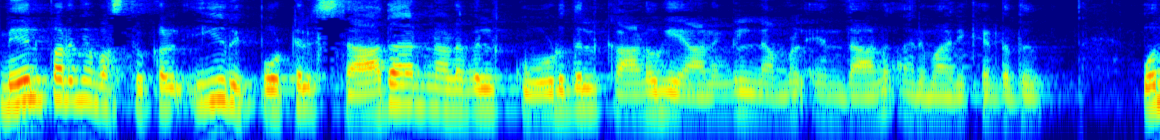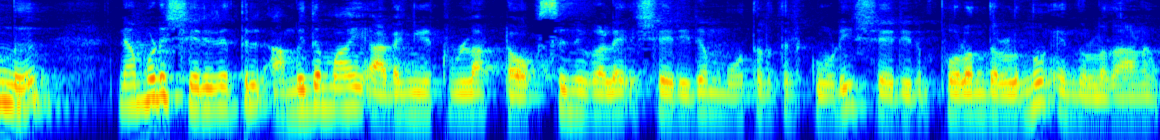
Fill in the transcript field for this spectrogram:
മേൽപ്പറഞ്ഞ വസ്തുക്കൾ ഈ റിപ്പോർട്ടിൽ സാധാരണ അളവിൽ കൂടുതൽ കാണുകയാണെങ്കിൽ നമ്മൾ എന്താണ് അനുമാനിക്കേണ്ടത്? ഒന്ന് നമ്മുടെ ശരീരത്തിൽ അമിതമായി അടങ്ങിയിട്ടുള്ള ടോക്സിനുകളെ ശരീരം മൂത്രത്തിൽ കൂടി ശരീരം പുറന്തള്ളുന്നു എന്നുള്ളതാണ്.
